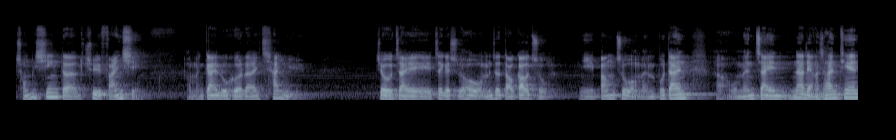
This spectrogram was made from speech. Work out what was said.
重新的去反省，我们该如何来参与。就在这个时候，我们这祷告主，你帮助我们，不单啊，我们在那两三天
